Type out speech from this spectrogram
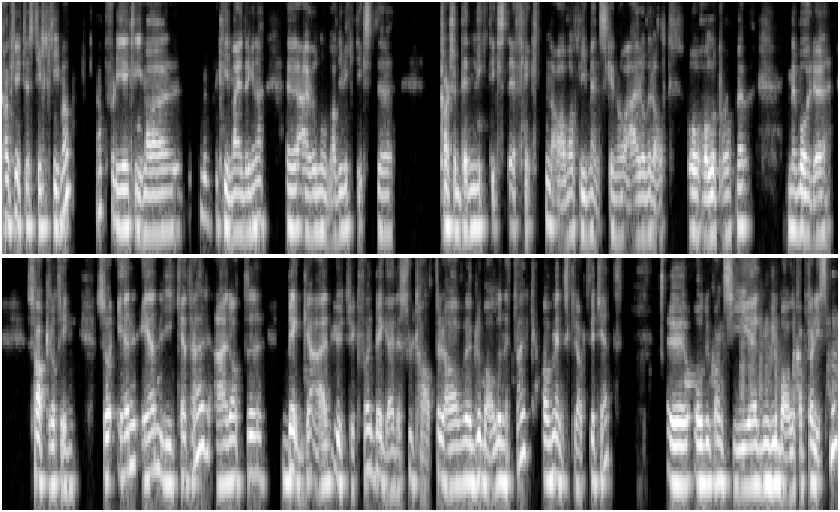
kan knyttes til klima. Fordi klima, klimaendringene eh, er jo noen av de viktigste kanskje den viktigste effekten av at vi mennesker nå er overalt og holder på med, med våre saker og ting. Så en, en, likhet her er at eh, begge er uttrykk for, begge er resultater av globale nettverk, av menneskelig aktivitet. Eh, og du kan si den globale kapitalismen,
